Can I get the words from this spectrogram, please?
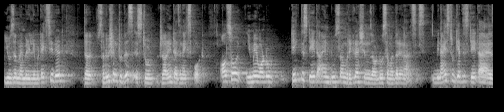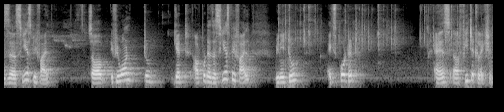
user memory limit exceeded. The solution to this is to run it as an export. Also, you may want to take this data and do some regressions or do some other analysis. It'd be nice to get this data as a CSV file. So if you want to get output as a CSV file, we need to export it as a feature collection.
